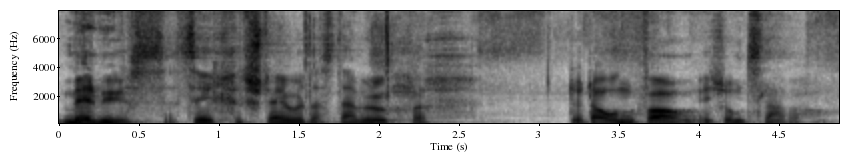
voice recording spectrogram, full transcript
Wir müssen sicherstellen, dass der wirklich durch den Unfall ist ums Leben gekommen.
